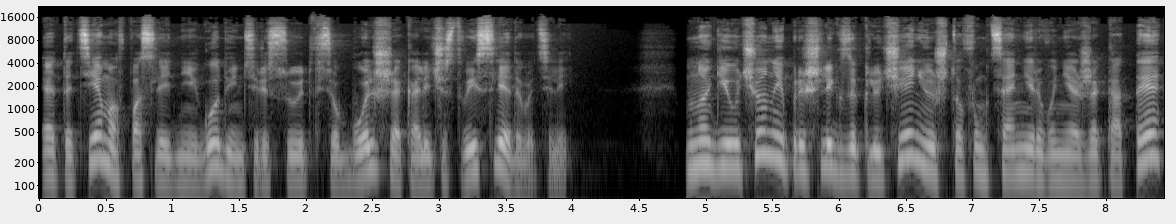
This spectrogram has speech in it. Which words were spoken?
Эта тема в последние годы интересует все большее количество исследователей. Многие ученые пришли к заключению, что функционирование ЖКТ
